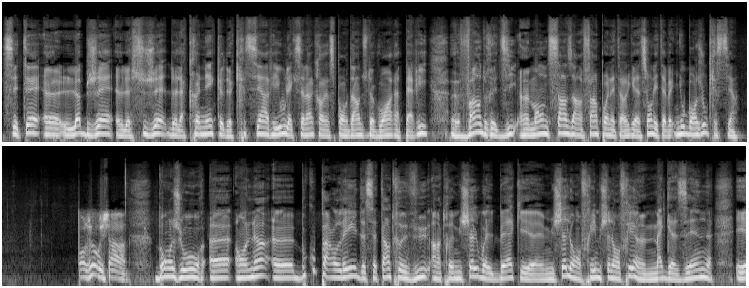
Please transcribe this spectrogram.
C'était euh, l'objet, euh, le sujet de la chronique de Christian Rioux, l'excellent correspondant du Devoir à Paris, euh, vendredi. Un monde sans enfants, point d'interrogation. Il est avec nous. Bonjour, Christian. Bonjour Richard. Bonjour. Euh, on a euh, beaucoup parlé de cette entrevue entre Michel Houellebecq et euh, Michel Onfray. Michel Onfray a un magazine et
